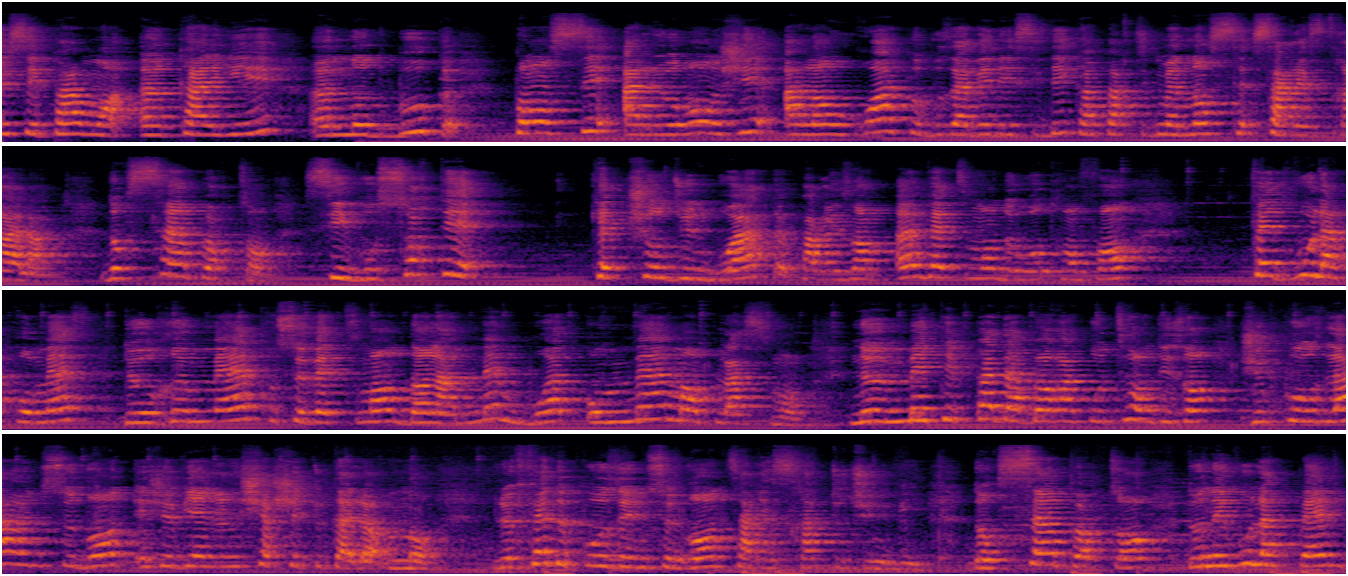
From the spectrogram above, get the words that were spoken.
je sais pas moi, un cahier, un notebook, pensez à le ranger à l'endroit que vous avez décidé qu'à partir de maintenant, ça restera là. Donc c'est important. Si vous sortez quelque chose d'une boîte, par exemple un vêtement de votre enfant, Faites-vous la promesse de remettre ce vêtement dans la même boîte, au même emplacement. Ne mettez pas d'abord à côté en disant je pose là une seconde et je viens le chercher tout à l'heure. Non, le fait de poser une seconde, ça restera toute une vie. Donc c'est important. Donnez-vous la peine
